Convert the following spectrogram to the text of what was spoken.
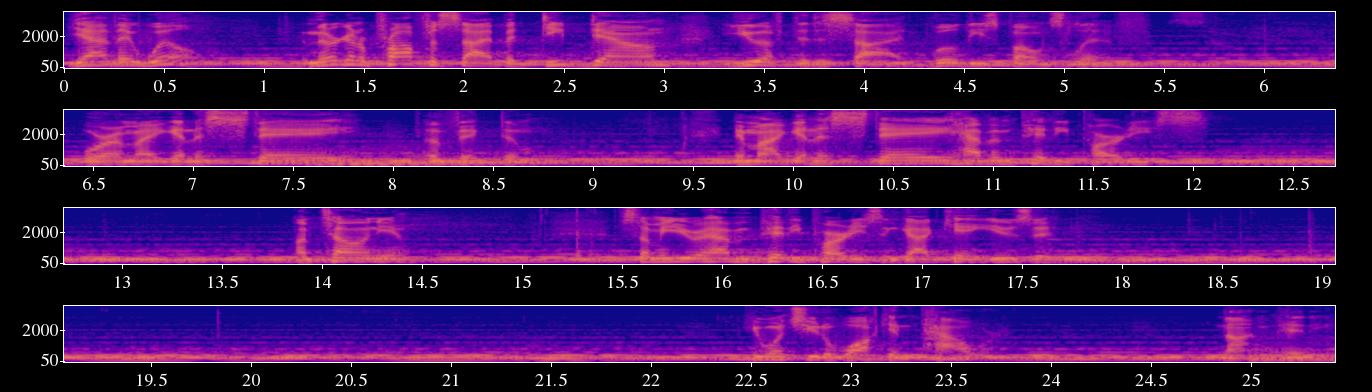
Yeah, they will. And they're going to prophesy, but deep down, you have to decide will these bones live? Or am I going to stay a victim? Am I going to stay having pity parties? I'm telling you, some of you are having pity parties and God can't use it. He wants you to walk in power, not in pity.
